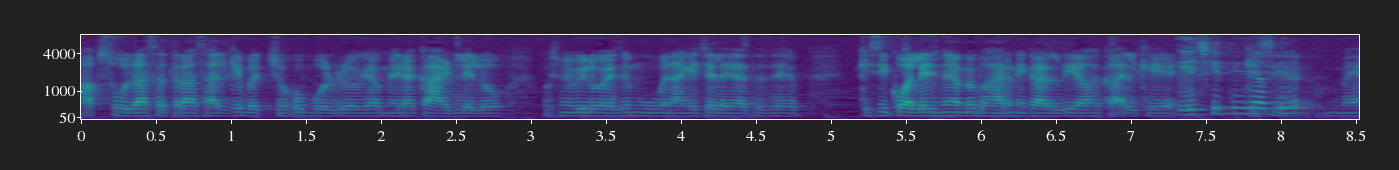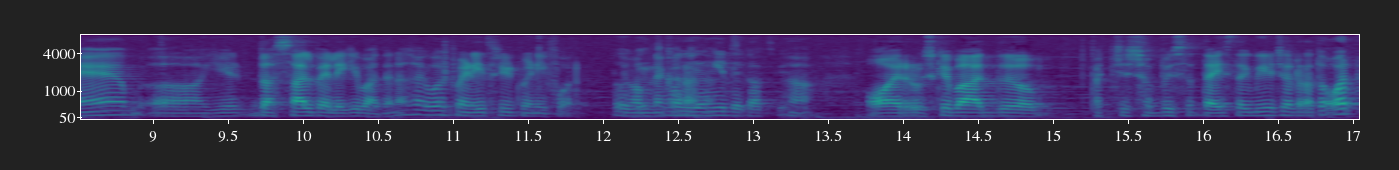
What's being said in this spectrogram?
आप 16-17 साल के बच्चों को बोल रहे हो कि आप मेरा कार्ड ले लो। उसमें भी लोग ऐसे मुँह बना के चले जाते थे। किसी कॉलेज ने हमें बाहर निकाल दिया हकाल के। एज कितनी थी आपकी? मैं अ, ये दस साल पहले की बात है ना so I was twenty three twenty four जब हमने करा यंग ही थे हाँ और उसके बाद पच्चीस छब्बीस सत्ताईस तक भी ये चल रहा था। और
